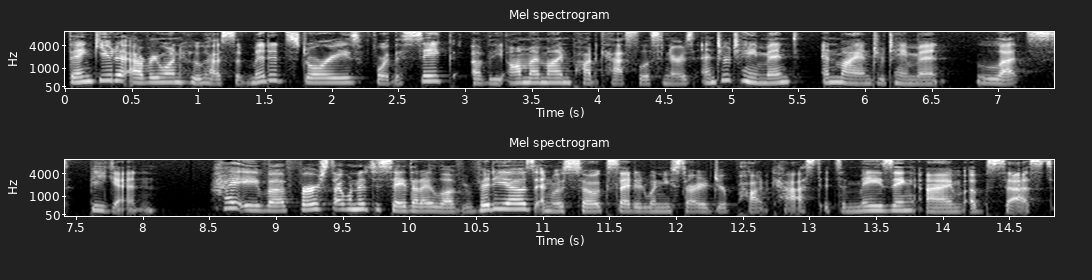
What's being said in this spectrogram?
thank you to everyone who has submitted stories for the sake of the On My Mind podcast listeners' entertainment and my entertainment. Let's begin. Hi, Ava. First, I wanted to say that I love your videos and was so excited when you started your podcast. It's amazing. I'm obsessed.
